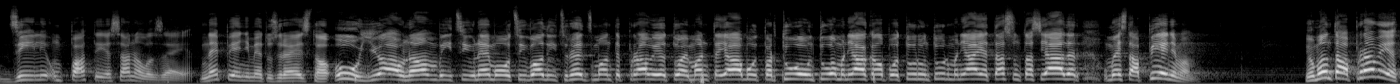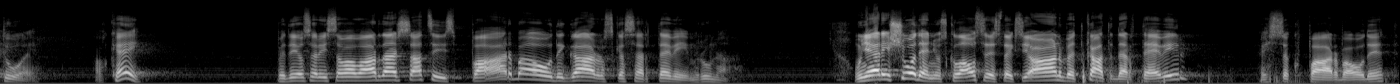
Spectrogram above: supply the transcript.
Dziļi un patiesi analizējiet. Nepieņemiet uzreiz tā, o, jā, un ambīciju un emociju vadīts, redz, man te pravietoja, man te jābūt par to un to, man jākalpo tur un tur, man jāiet tas un tas jādara, un mēs tā pieņemam. Jo man tā pravietoja. Ok. Bet Dievs arī savā vārdā ir sacījis, pārbaudi garus, kas ar tevīm runā. Un ja arī šodien jūs klausieties, teiks, Jāni, bet kā tad ar tevi ir? Es saku, pārbaudiet.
